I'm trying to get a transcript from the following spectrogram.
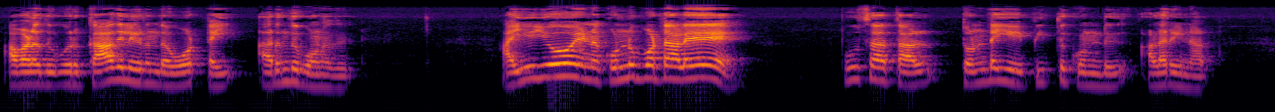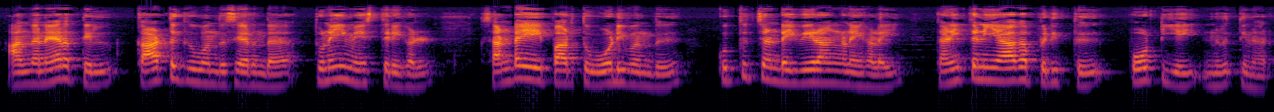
அவளது ஒரு காதில் இருந்த ஓட்டை அருந்து போனது. ஐயோ என்னை கொண்டு போட்டாளே பூசாத்தாள் தொண்டையை பீத்து கொண்டு அலறினாள். அந்த நேரத்தில் காட்டுக்கு வந்து சேர்ந்த துணை மேஸ்திரிகள் சண்டையை பார்த்து ஓடி வந்து குத்துச்சண்டை வீராங்கனைகளை தனித்தனியாக பிரித்து போட்டியை நிறுத்தினர்.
